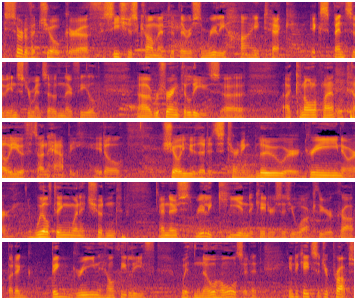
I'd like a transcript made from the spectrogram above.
sort of a joke or a facetious comment that there were some really high tech, expensive instruments out in their field, uh, referring to leaves. Uh, a canola plant will tell you if it's unhappy. It'll show you that it's turning blue or green or wilting when it shouldn't. And there's really key indicators as you walk through your crop. But a big green, healthy leaf with no holes in it indicates that your crop's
